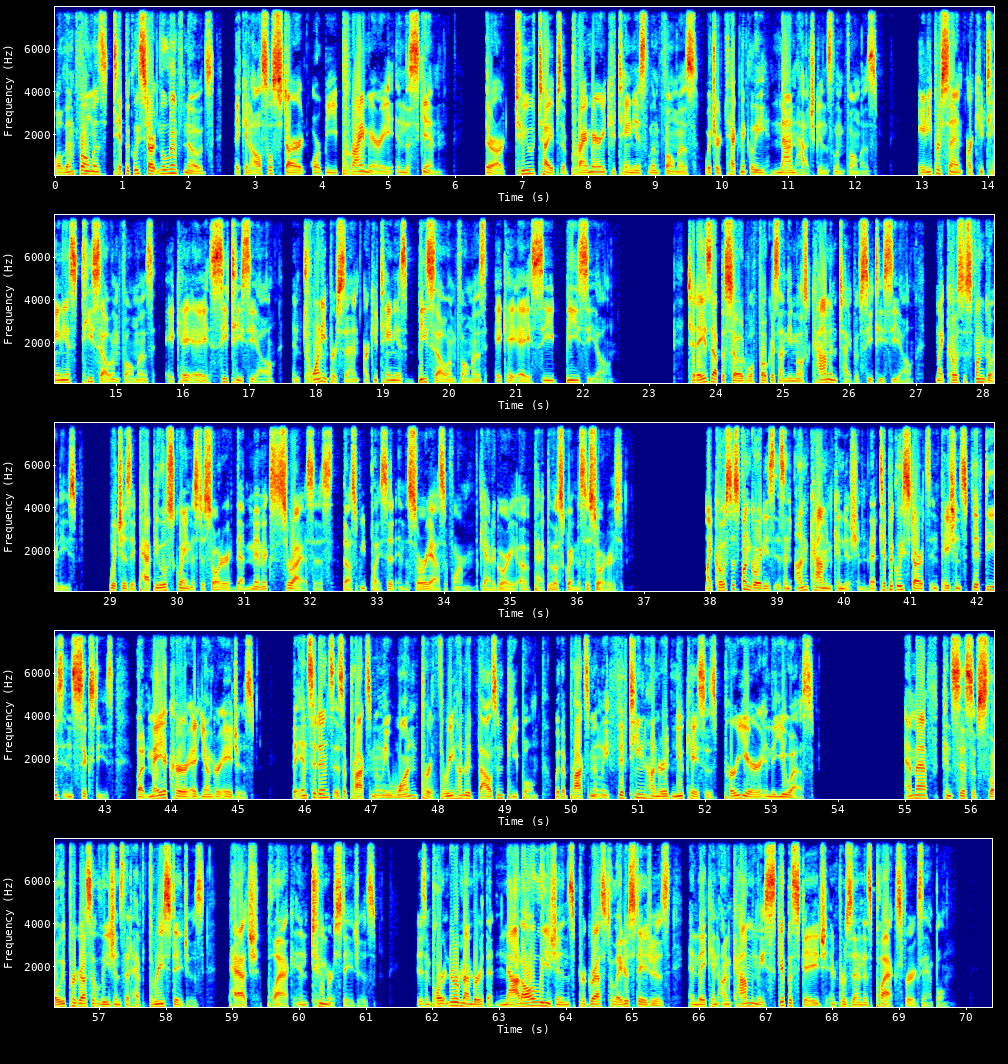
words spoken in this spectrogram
While lymphomas typically start in the lymph nodes, they can also start or be primary in the skin. There are two types of primary cutaneous lymphomas, which are technically non Hodgkin's lymphomas. 80% are cutaneous T cell lymphomas, aka CTCL, and 20% are cutaneous B cell lymphomas, aka CBCL. Today's episode will focus on the most common type of CTCL, mycosis fungoides, which is a papulosquamous disorder that mimics psoriasis. Thus, we place it in the psoriasiform category of papulosquamous disorders. Mycosis fungoides is an uncommon condition that typically starts in patients' 50s and 60s, but may occur at younger ages. The incidence is approximately 1 per 300,000 people, with approximately 1,500 new cases per year in the U.S. MF consists of slowly progressive lesions that have three stages patch, plaque, and tumor stages. It is important to remember that not all lesions progress to later stages, and they can uncommonly skip a stage and present as plaques, for example.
